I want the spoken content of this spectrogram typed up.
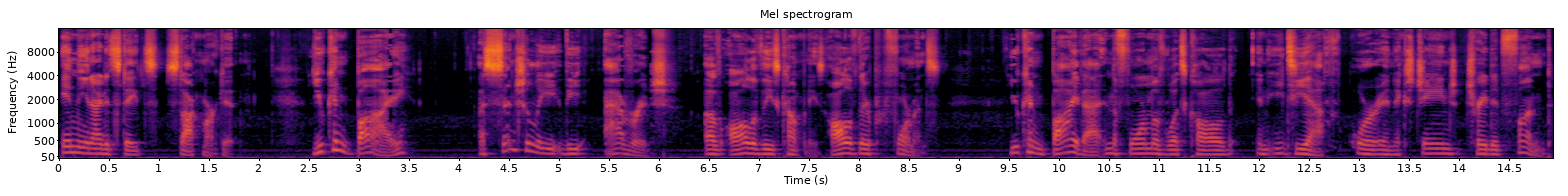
in the United States stock market. You can buy essentially the average of all of these companies, all of their performance. You can buy that in the form of what's called an ETF or an exchange traded fund.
